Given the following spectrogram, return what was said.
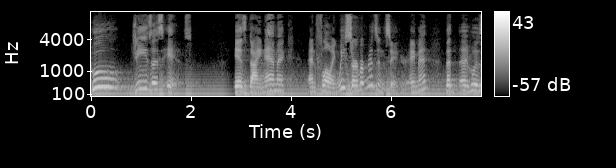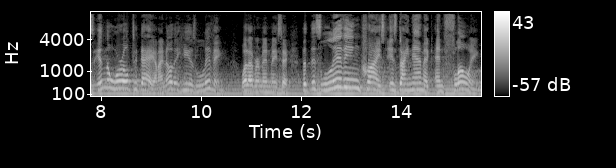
who Jesus is, is dynamic and flowing. We serve a risen Savior, amen, that, uh, who is in the world today, and I know that He is living, whatever men may say, that this living Christ is dynamic and flowing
